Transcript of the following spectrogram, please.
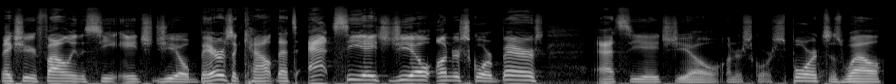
Make sure you're following the CHGO Bears account. That's at CHGO underscore Bears. at CHGO underscore sports as well.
